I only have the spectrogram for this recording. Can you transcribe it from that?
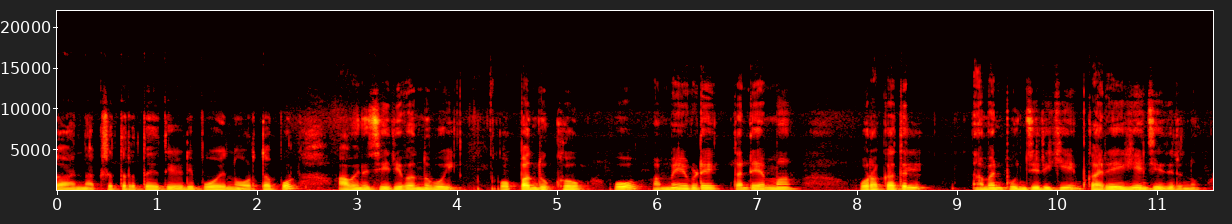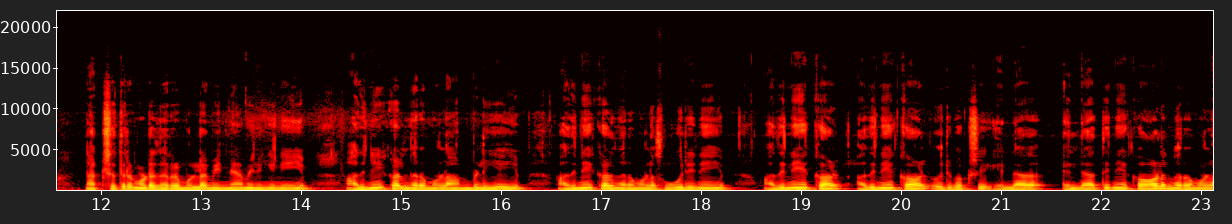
താൻ നക്ഷത്രത്തെ തേടിപ്പോയെന്ന് ഓർത്തപ്പോൾ അവന് ചിരി വന്നുപോയി. ഒപ്പം ദുഃഖവും. "ഓ, അമ്മ എവിടെ തന്റെ അമ്മ? " ഉറക്കത്തിൽ അവൻ പുഞ്ചിരിക്കുകയും കരയുകയും ചെയ്തിരുന്നു. നക്ഷത്രങ്ങളുടെ നിറമുള്ള മിന്നാമിനുങ്ങിനെയും അതിനേക്കാൾ നിറമുള്ള അമ്പിളിയെയും അതിനേക്കാൾ നിറമുള്ള സൂര്യനെയും അതിനേക്കാൾ അതിനേക്കാൾ ഒരുപക്ഷേ എല്ലാത്തിനേക്കാളും നിറമുള്ള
